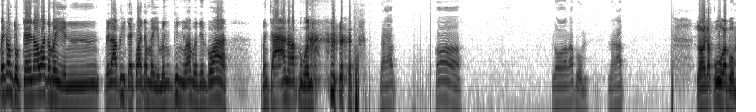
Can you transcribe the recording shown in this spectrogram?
ไม่ต้องตกใจนะว่าทำไม่เห็น เวลาพี่แต่กว่าจะไม่เห็นมันขึ้นอยู่ว่าเปอร์เซ็นต์เพราะว่า มันช้านะครับทุกคนนะครับ ก็ รอครับผมนะครับ รอสักครู่ครับผม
